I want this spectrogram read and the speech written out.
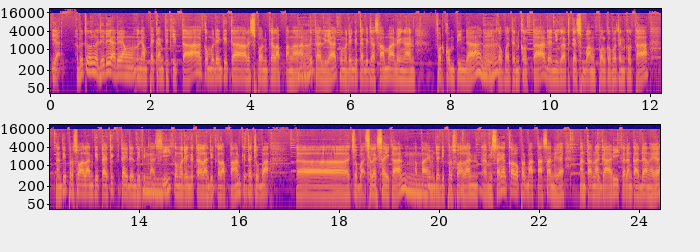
Ya, betul. Jadi ada yang menyampaikan ke kita, kemudian kita respon ke lapangan, Hah? kita lihat, kemudian kita kerjasama dengan Forkompinda di Hah? Kabupaten Kota dan juga Kesbangpol Kabupaten Kota. Nanti persoalan kita itu kita identifikasi, Hmm. kemudian kita lanjut ke lapangan, kita coba eh, coba selesaikan Hmm. apa yang menjadi persoalan. Eh, misalnya kalau perbatasan ya antar nagari kadang-kadang ya,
